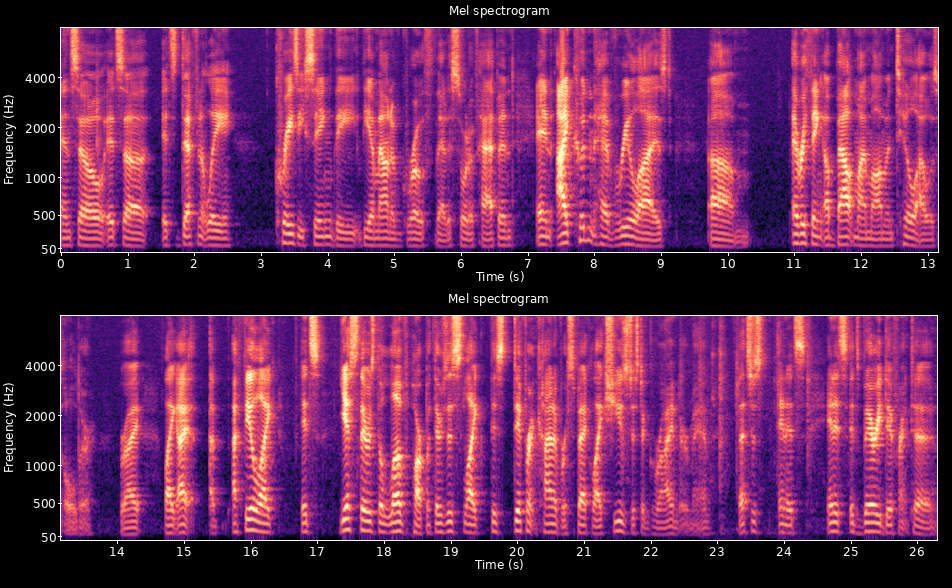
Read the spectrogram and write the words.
And so it's uh it's definitely crazy seeing the the amount of growth that has sort of happened. And I couldn't have realized um everything about my mom until I was older, right? Like I, I I feel like it's yes, there's the love part, but there's this like this different kind of respect. Like she's just a grinder, man. That's just and it's and it's it's very different to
